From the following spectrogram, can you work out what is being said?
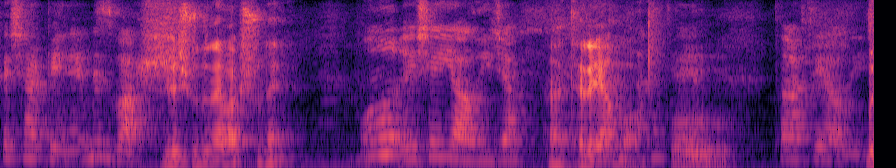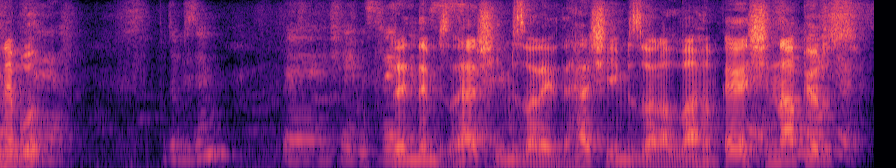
kaşar peynirimiz var. Bir de şurada ne var? Şu ne? Onu e, şey yağlayacağım. Ha tereyağı mı o? Tereyağı. Tartı yağlayacağım. Bu ne bu? Tereyağı. Bu da bizim e, şeyimiz, Rendemiz, her şeyimiz var evde. Her şeyimiz var Allah'ım. Evet, şimdi ne yapıyoruz? başlıyoruz.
